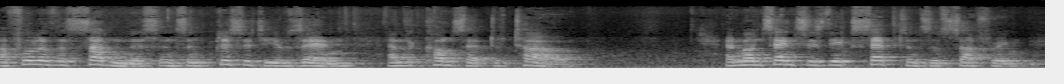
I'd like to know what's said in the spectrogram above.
are full of the suddenness and simplicity of Zen and the concept of Tao. And one senses the acceptance of suffering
